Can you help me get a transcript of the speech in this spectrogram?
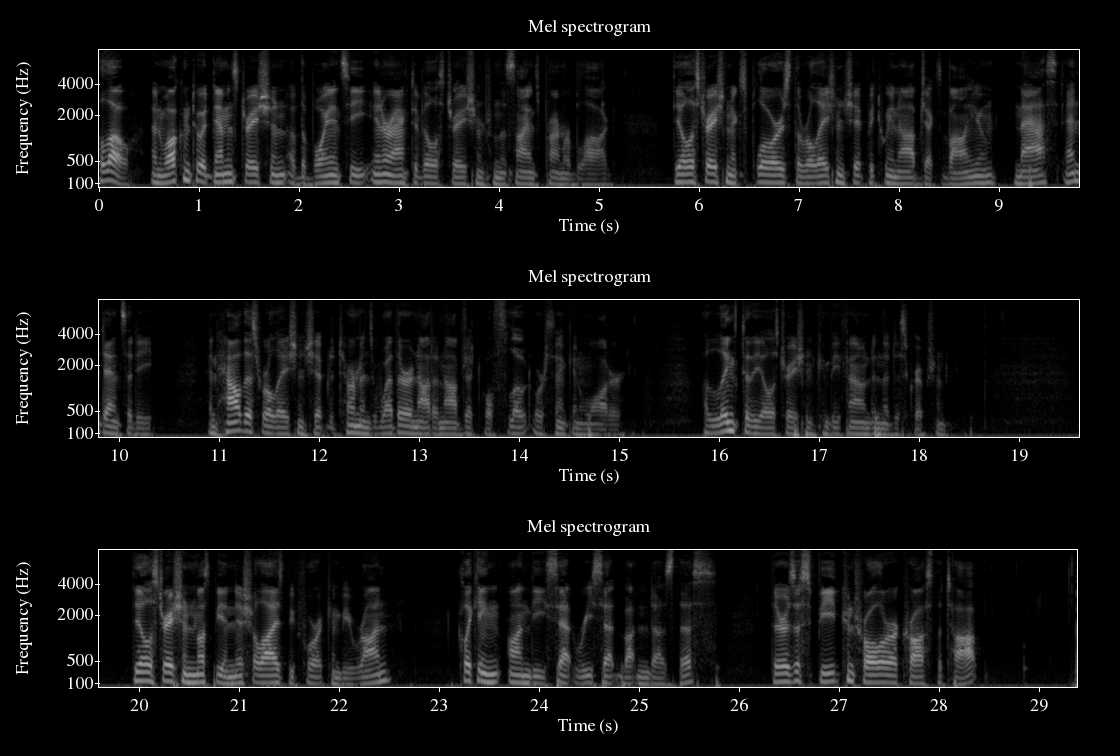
Hello, and welcome to a demonstration of the Buoyancy interactive illustration from the Science Primer blog. The illustration explores the relationship between objects' volume, mass, and density, and how this relationship determines whether or not an object will float or sink in water. A link to the illustration can be found in the description. The illustration must be initialized before it can be run. Clicking on the Set Reset button does this. There is a speed controller across the top.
